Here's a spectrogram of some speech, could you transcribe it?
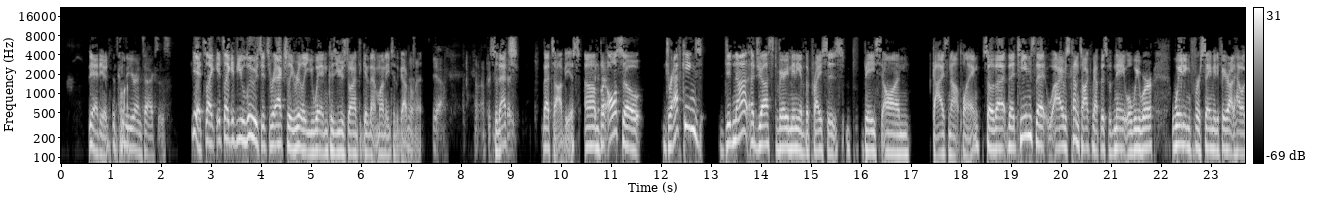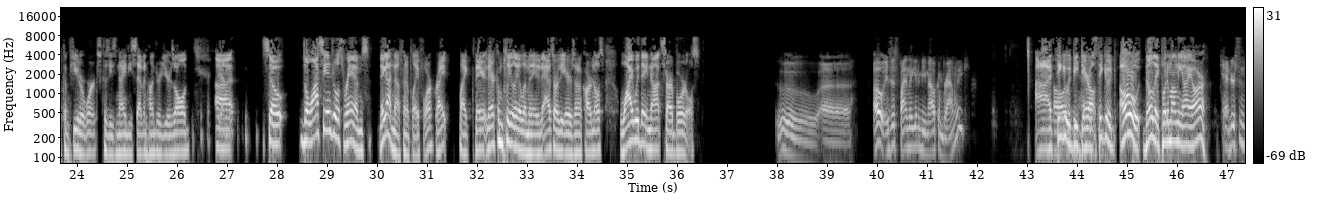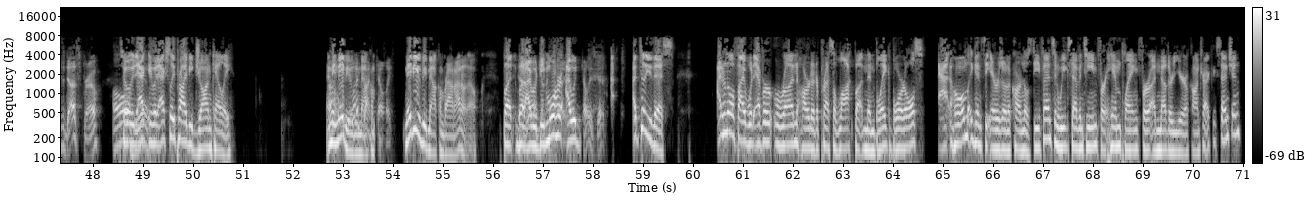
yeah dude. It's Come for on. the year end taxes. Yeah, it's like it's like if you lose, it's re- actually really you win because you just don't have to give that money to the government. Yeah. So that's that's obvious. Um, but also, DraftKings did not adjust very many of the prices based on guys not playing. So the the teams that I was kind of talking about this with Nate. Well, we were waiting for Sammy to figure out how a computer works because he's 9,700 years old. Uh, so the Los Angeles Rams, they got nothing to play for, right? Like they're they're completely eliminated, as are the Arizona Cardinals. Why would they not start Bortles? Ooh. Uh. Oh, is this finally going to be Malcolm Brown week? I think it Oh, would be the Darrell. I think it would. Oh no, they put him on the IR. Henderson's dust, bro. Oh, so it would, ac- it would actually probably be John Kelly. I mean, Oh, maybe it you would be Malcolm. John Kelly. Maybe it would be Malcolm Brown. I don't know. But but Yeah, I love would be John more. Kelly. I would. Kelly's good. I'd tell you this. I don't know if I would ever run harder to press a lock button than Blake Bortles at home against the Arizona Cardinals defense in week 17 for him playing for another year of contract extension.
